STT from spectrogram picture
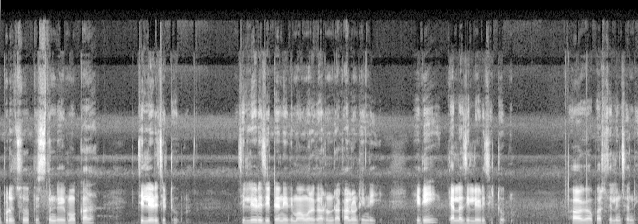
ఇప్పుడు చూపిస్తుండే మొక్క జిల్లేడు చెట్టు. జిల్లేడు చెట్టు అనేది మామూలుగా రెండు రకాలు ఉంటుంది. ఇది తెల్ల జిల్లేడు చెట్టు. బాగా పరిశీలించండి.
